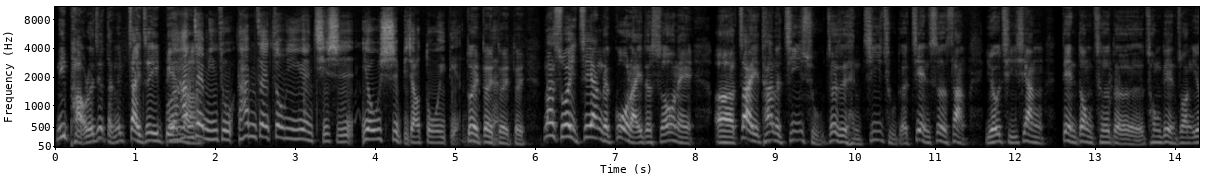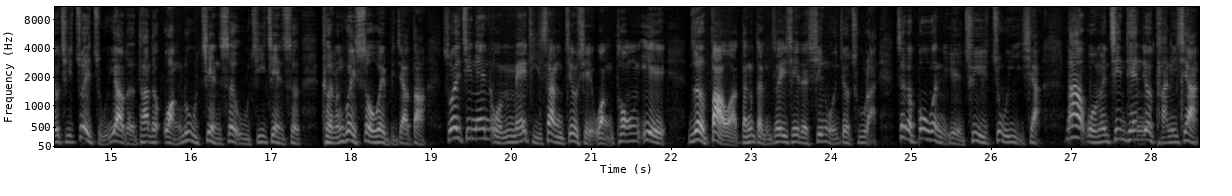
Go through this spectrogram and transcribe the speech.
你跑了就等于在这一边。他们在民主，他们在众议院其实优势比较多一点。对对对对，那所以这样的过来的时候呢？呃，在它的基础，这是很基础的建设上，尤其像电动车的充电桩，尤其最主要的它的网络建设、五 G 建设可能会受惠比较大。所以今天我们媒体上就写网通业热报啊等等这一些的新闻就出来，这个部分也去注意一下。那我们今天就谈一下，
